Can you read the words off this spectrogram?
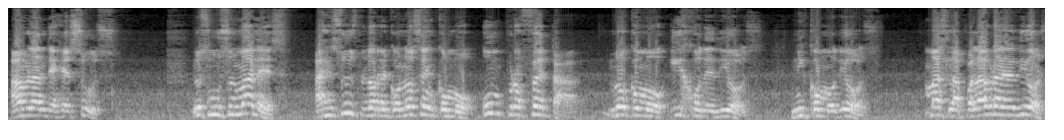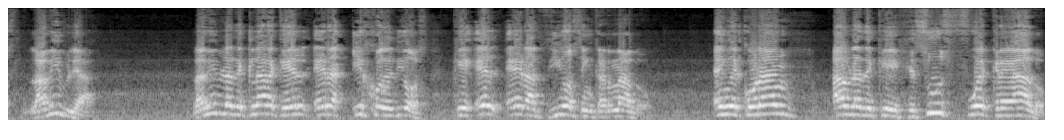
hablan de Jesús. Los musulmanes a Jesús lo reconocen como un profeta, no como hijo de Dios, ni como Dios. Mas la palabra de Dios, la Biblia, la Biblia declara que Él era hijo de Dios, que Él era Dios encarnado. En el Corán habla de que Jesús fue creado,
